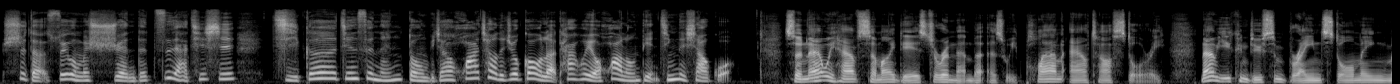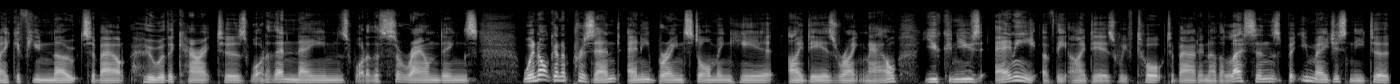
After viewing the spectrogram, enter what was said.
是的，所以我们选的字啊，其实几个艰涩难懂、比较花俏的就够了，它会有画龙点睛的效果。 So now we have some ideas to remember as we plan out our story. Now you can do some brainstorming, make a few notes about who are the characters, what are their names, what are the surroundings. We're not going to present any brainstorming here ideas right now. You can use any of the ideas we've talked about in other lessons, but you may just need to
